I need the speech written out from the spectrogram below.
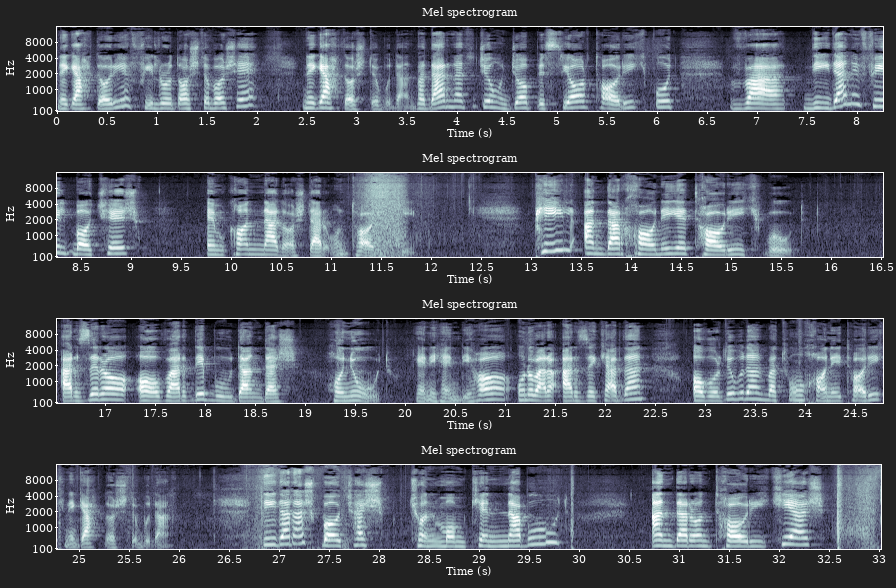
نگهداری فیل رو داشته باشه نگه داشته بودند. و در نتیجه اونجا بسیار تاریک بود و دیدن فیل با چشم امکان نداشت در اون تاریکی. پیل اندر خانه تاریک بود. عرضه را آورده بودندش هنود یعنی هندی ها اونو برای عرضه کردن آورده بودن و تو اون خانه تاریک نگه داشته بودن. دیدنش با چشم چون ممکن نبود اندر آن تاریکیش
